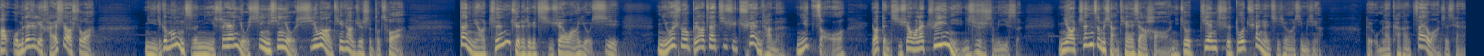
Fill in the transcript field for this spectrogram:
好，我们在这里还是要说啊，你这个孟子，你虽然有信心、有希望，听上去是不错，但你要真觉得这个齐宣王有戏，你为什么不要再继续劝他呢？你走，然后等齐宣王来追你，你这是什么意思？你要真这么想天下好，你就坚持多劝劝齐宣王，行不行？对，我们来看看再往之前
